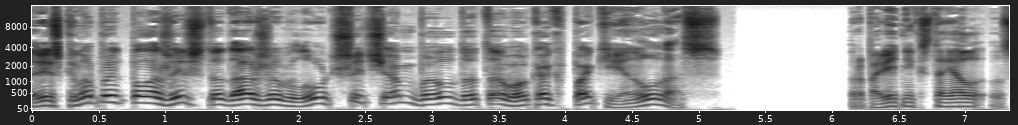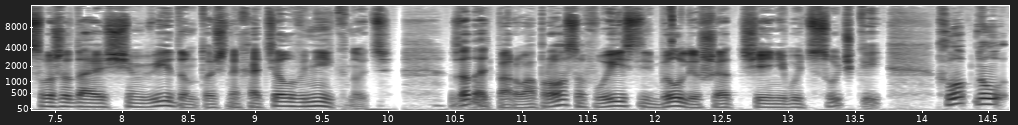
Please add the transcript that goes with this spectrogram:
Рискну предположить, что даже лучше, чем был до того, как покинул нас. Проповедник стоял с выжидающим видом, точно хотел вникнуть, задать пару вопросов, выяснить, был ли Шет чьей-нибудь сучкой, хлопнул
